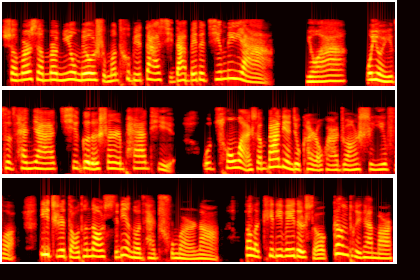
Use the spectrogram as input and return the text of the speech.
小妹儿，小妹儿，你有没有什么特别大喜大悲的经历呀？有啊，我有一次参加七哥的生日 party，我从晚上八点就开始化妆试衣服，一直倒腾到十点多才出门呢。到了 KTV 的时候，刚推开门，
